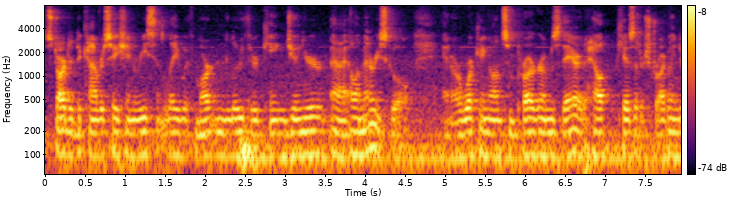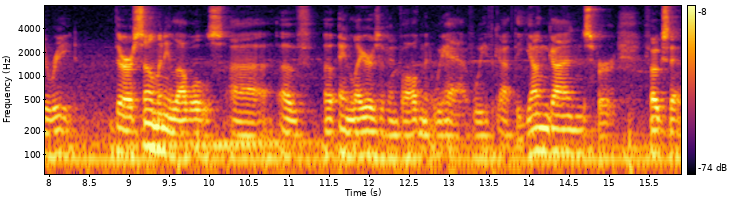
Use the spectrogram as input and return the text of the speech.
started a conversation recently with Martin Luther King Jr. Uh, Elementary School, and are working on some programs there to help kids that are struggling to read. There are so many levels uh, of uh, and layers of involvement we have. We've got the young guns for folks that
